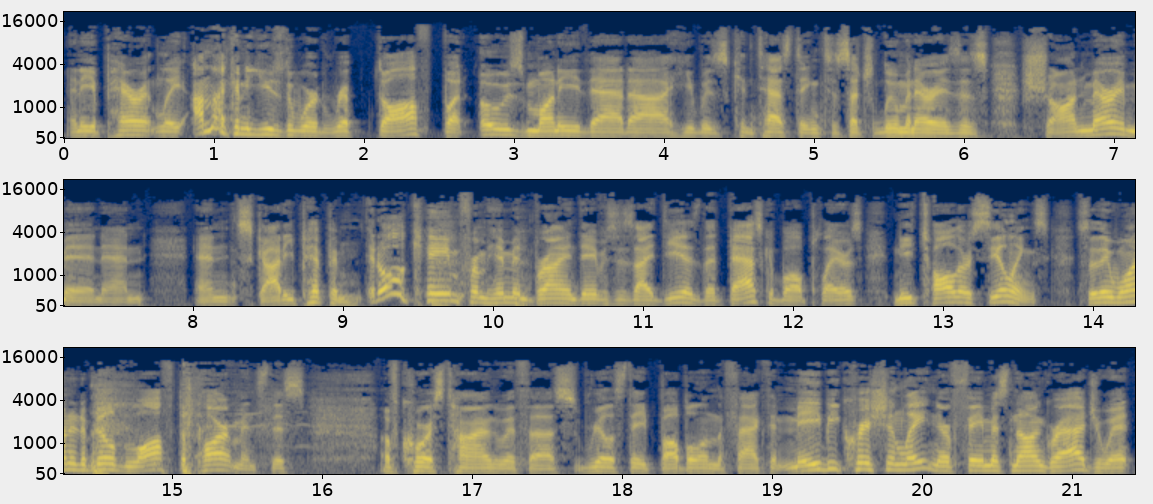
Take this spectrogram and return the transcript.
And he apparently, I'm not going to use the word ripped off, but owes money that uh, he was contesting to such luminaries as Shawne Merriman and and Scottie Pippen. It all came from him and Brian Davis's ideas that basketball players need taller ceilings, so they wanted to build loft apartments. This of course, timed with a s- real estate bubble and the fact that maybe Christian Laettner, their famous non-graduate,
